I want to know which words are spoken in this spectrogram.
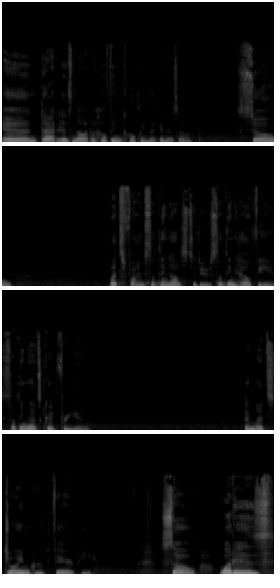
And that is not a healthy coping mechanism. So let's find something else to do, something healthy, something that's good for you. And let's join group therapy. So, what is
